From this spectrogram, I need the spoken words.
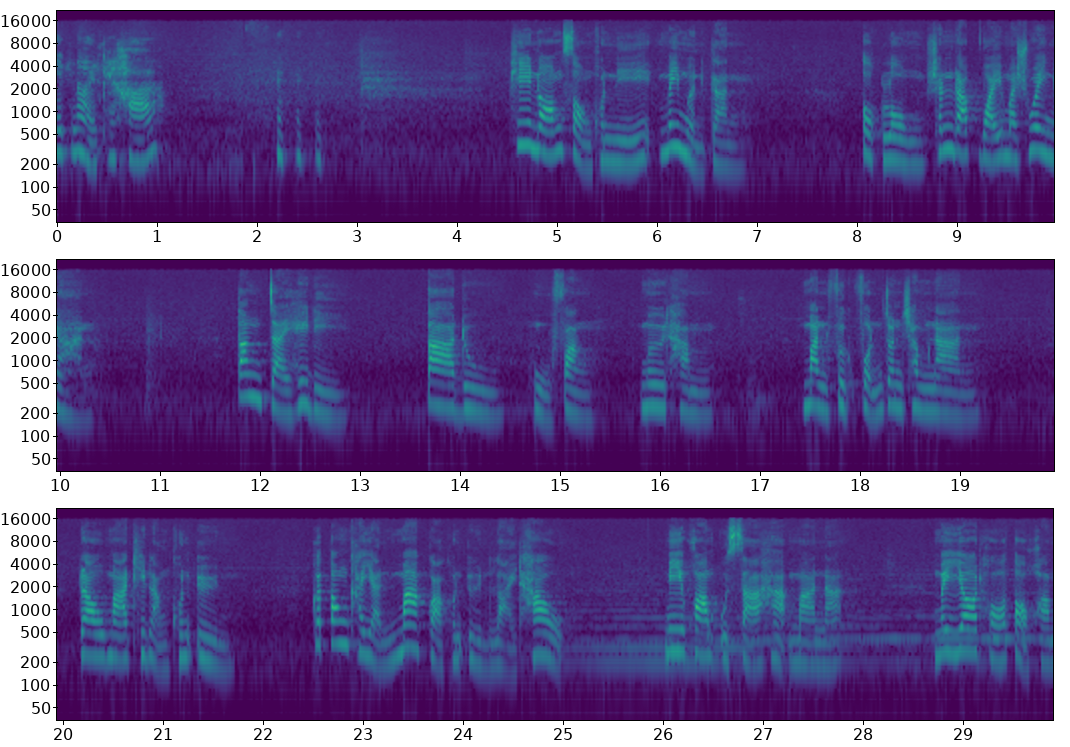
นิดหน่อยเพคะ พี่น้องสองคนนี้ไม่เหมือนกัน ตกลงฉันรับไว้มาช่วยงาน ตั้งใจให้ดี ตาดู หูฟัง มือทำมันฝึกฝนจนชำนาญ เรามาทีหลังคนอื่น ก็ต้องขยันมากกว่าคนอื่นหลายเท่า มีความอุตสาหะมานะ ไม่ย่อท้อต่อความ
